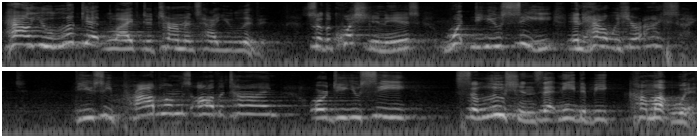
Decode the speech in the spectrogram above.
How you look at life determines how you live it. So the question is what do you see and how is your eyesight? Do you see problems all the time or do you see solutions that need to be come up with?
